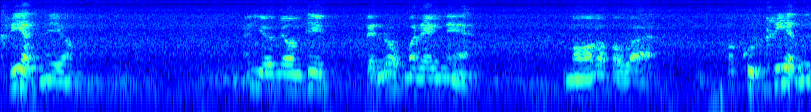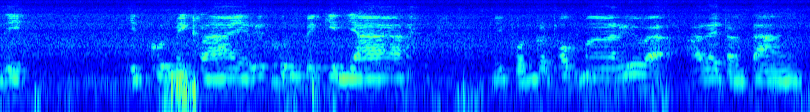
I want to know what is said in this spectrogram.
เครียดนะโยมโยมโยมที่เป็นโรคมะเร็งเนี่ย หมอก็บอกว่าเพราะคุณเครียดนะสิจิตคุณไม่คลาย หรือคุณไปกินยา มีผลกระทบมาหรือว่าอะไรต่างๆ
